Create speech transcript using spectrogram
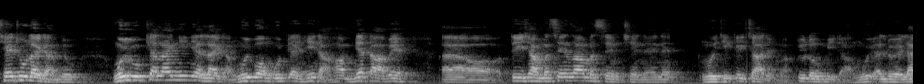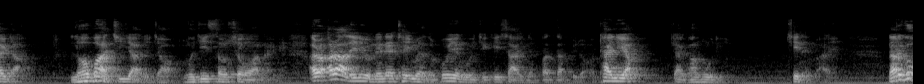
ချဲထိုးလိုက်တာမျိုးငွေကိုဖြတ်လိုက်နည်းနဲ့လိုက်တာငွေပေါ်ငွေပြန်ရင်းတာဟာမြတ်တာပဲ အာတေချာမစင်းစားမစင်ချင်တဲ့နဲ့ငွေကြီးကိစ္စတွေမှာပြုလုပ်မိတာငွေအလွယ်လိုက်တာလောဘကြီးတာတွေကြောင့်ငွေကြီးဆုံးရှုံးရနိုင်တယ်အဲ့တော့အဲ့ဒါလေးတွေကိုနည်းနည်းထိမ့်မယ်ဆိုကိုယ့်ရဲ့ငွေကြီးကိစ္စတွေနဲ့ပတ်သက်ပြီးတော့အထိုက်လျောက်ကြံကောင်းမှုတွေရှိနေပါတယ်နောက်တစ်ခု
